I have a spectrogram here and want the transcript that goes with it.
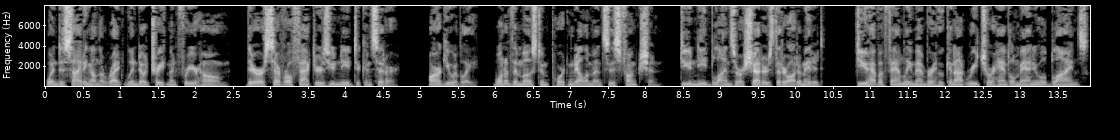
When deciding on the right window treatment for your home, there are several factors you need to consider. Arguably, one of the most important elements is function. Do you need blinds or shutters that are automated? Do you have a family member who cannot reach or handle manual blinds?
